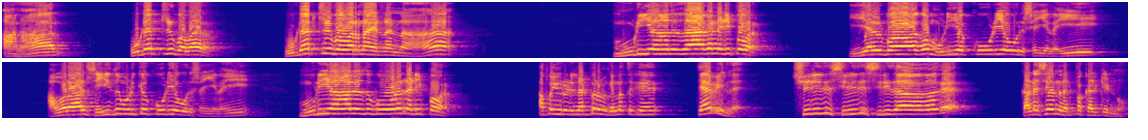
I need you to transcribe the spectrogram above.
ஆனால் உடற்றுபவர் உடற்றுபவர்னா என்னன்னா முடியாததாக நடிப்பவர். இயல்பாக முடியக்கூடிய ஒரு செயலை அவரால் செய்து முடிக்கக்கூடிய ஒரு செயலை முடியாதது போல நடிப்பவர். அப்போ இவருடைய நட்பு நமக்கு என்னத்துக்கு? தேவையில்லை. சிறிது சிறிது சிறிதாக கடைசியாக அந்த நட்பை கழட்டிடணும்.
